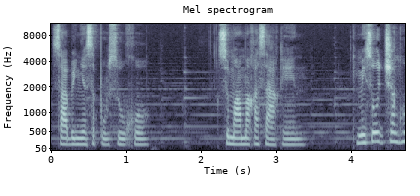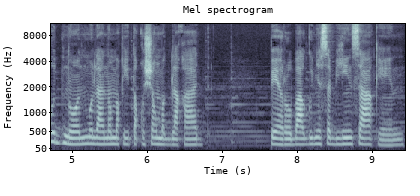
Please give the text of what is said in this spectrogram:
Sabi niya sa puso ko, Sumama ka sa akin. May suot siyang hood noon mula nang makita ko siyang maglakad. Pero bago niya sabihin sa akin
